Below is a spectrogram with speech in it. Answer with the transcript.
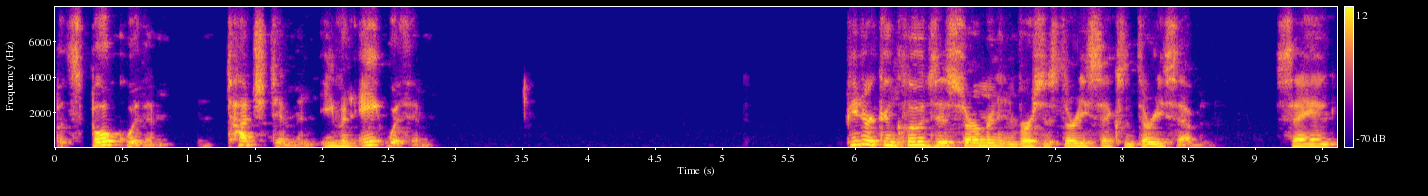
but spoke with him, touched him, and even ate with him. Peter concludes his sermon in verses 36 and 37, saying,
